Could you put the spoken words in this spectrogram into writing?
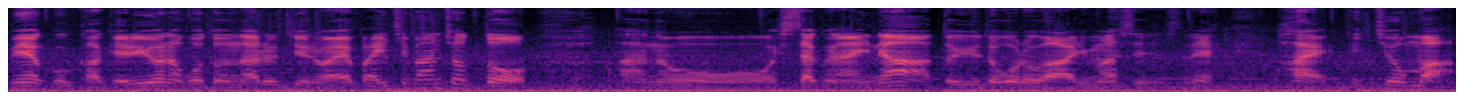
迷惑をかけるようなことになるっていうのはやっぱり一番ちょっとあのー、したくないなというところがありましてですね。はい。一応ま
